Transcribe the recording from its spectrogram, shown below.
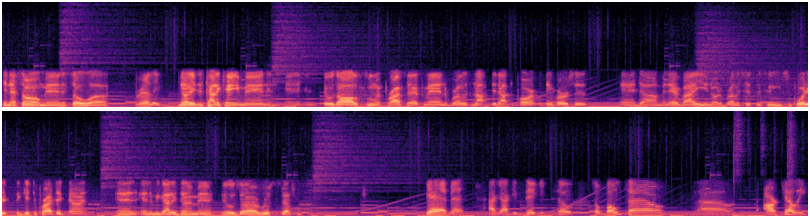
in that song, man. And so, uh, really. you know, they just kind of came, man, and, and it, it was all a fluent process, man. The brothers knocked it out the park with their verses, and um, and everybody, you know, the brothers and sisters who supported to get the project done, and and we got it done, man. It was uh, real successful. Yeah, man, I, I can dig it. So so Motown, uh, R. Kelly,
